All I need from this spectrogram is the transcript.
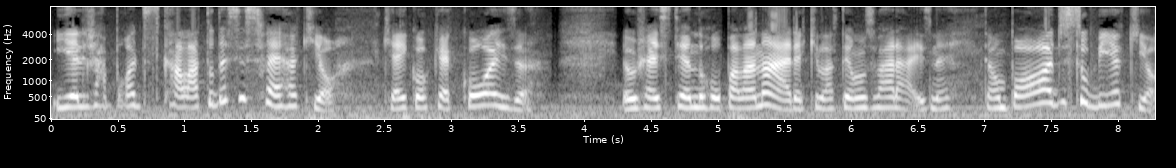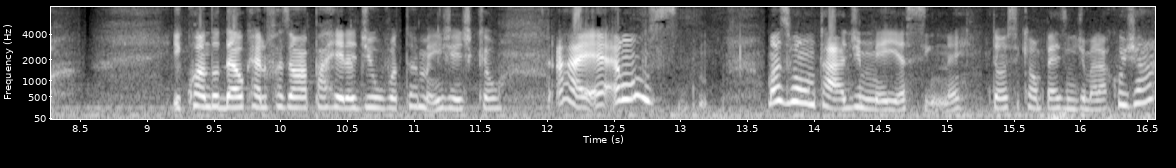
E ele já pode escalar todos esses ferros aqui, ó. Que aí qualquer coisa, eu já estendo roupa lá na área, que lá tem uns varais, né? Então pode subir aqui, ó. E quando der, eu quero fazer uma parreira de uva também, gente, que eu... Ah, é, é uns... Umas vontade meia, assim, né? Então esse aqui é um pezinho de maracujá.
